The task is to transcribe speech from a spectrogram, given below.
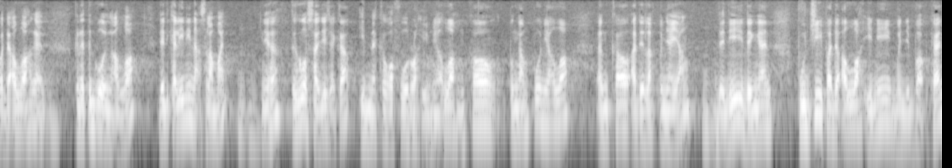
pada Allah kan. Mm-hmm. Kena tegur dengan Allah. Jadi kali ini nak selamat, mm-hmm. ya. Terus saja cakap innaka ghafurur rahim. Ya Allah, engkau pengampun ya Allah. Engkau adalah penyayang. Mm-hmm. Jadi dengan puji pada Allah ini menyebabkan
